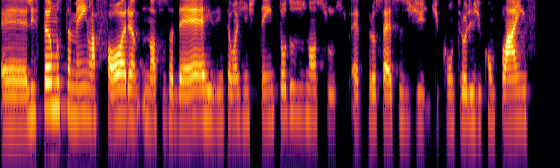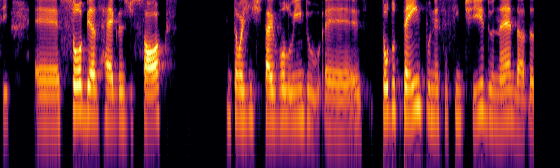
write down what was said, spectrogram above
Eh, listamos também lá fora nossos ADRs, então a gente tem todos os nossos, eh, processos de de controles de compliance, sob as regras de SOX. Então a gente tá evoluindo, s todo o tempo nesse sentido, né, da da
